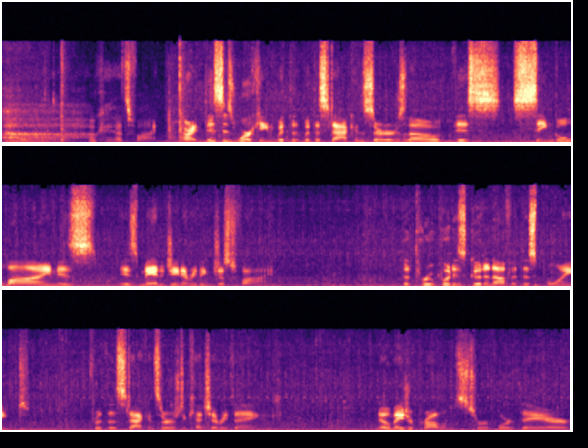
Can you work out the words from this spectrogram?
okay, that's fine. All right, this is working with the, with the stack inserters though. This single line is is managing everything just fine. The throughput is good enough at this point for the stack inserters to catch everything. No major problems to report there.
